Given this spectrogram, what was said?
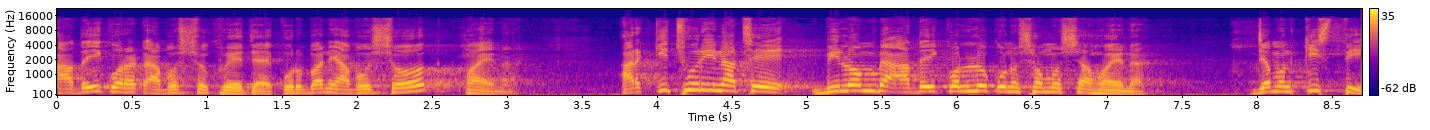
আদায় করাটা আবশ্যক হয়ে যায়, কোরবানি আবশ্যক হয় না। আর কিছু ঋণ আছে, বিলম্বে আদায় করলেও কোনো সমস্যা হয় না। যেমন কিস্তি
